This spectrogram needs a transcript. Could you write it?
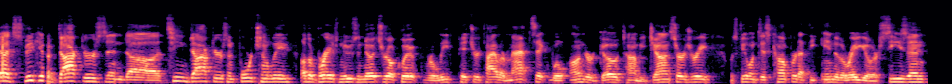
Yeah, speaking of doctors and uh, team doctors, unfortunately, other Braves news and notes real quick. Relief pitcher Tyler Matzek will undergo Tommy John surgery. Was feeling discomfort at the end of the regular season.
